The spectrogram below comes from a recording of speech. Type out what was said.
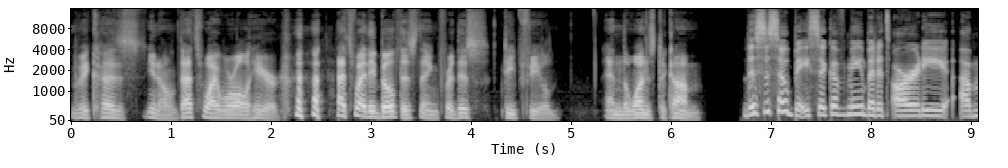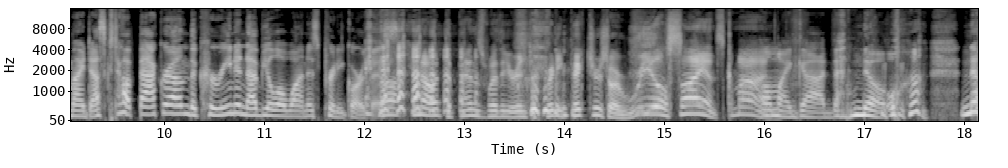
because you know that's why we're all here. that's why they built this thing for this deep field and the ones to come. This is so basic of me, but it's already on my desktop background. The Carina Nebula one is pretty gorgeous. Well, you know, it depends whether you're into pretty pictures or real science. Come on. Oh my God. No. no.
